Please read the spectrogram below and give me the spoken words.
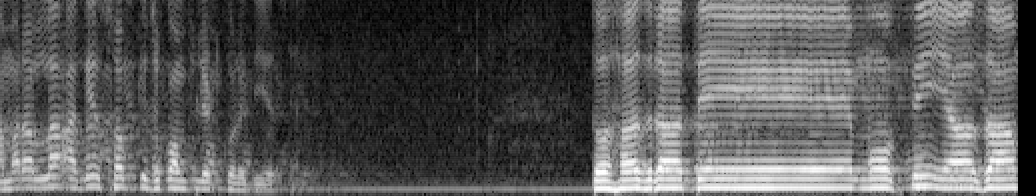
আমার আল্লাহ আগে সব কিছু কমপ্লিট করে দিয়েছে। তো হজরতে মুফতি আজম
